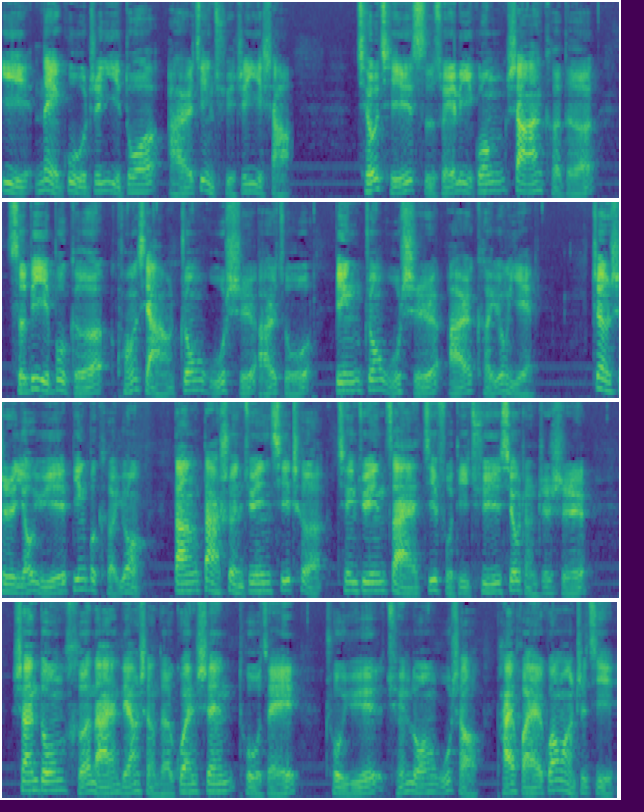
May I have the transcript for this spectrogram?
亦内顾之意多而进取之意少。求其死随立功，尚安可得？此必不革，恐想终无食而足，兵终无食而可用也。正是由于兵不可用。当大顺军西撤，清军在基辅地区休整之时，山东、河南两省的官绅、土贼处于群龙无首、徘徊观望之际。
